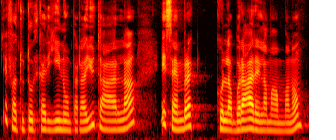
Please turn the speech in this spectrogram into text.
e fa tutto il carino per aiutarla e sembra collaborare la mamma, no?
